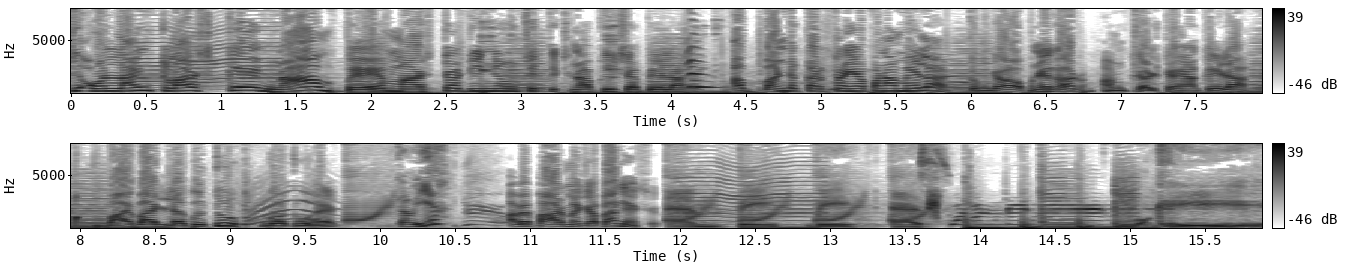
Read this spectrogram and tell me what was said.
कि ऑनलाइन क्लास के नाम पे मास्टर जी ने उनसे कितना फ़ीस पेला। अब बंद करते हैं अपना मेला। तुम जाओ अपने घर हम चलते हैं अकेला। Bye bye love you to go to health क्या भैया? अबे बाहर में जा भागे से es Joaquin.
